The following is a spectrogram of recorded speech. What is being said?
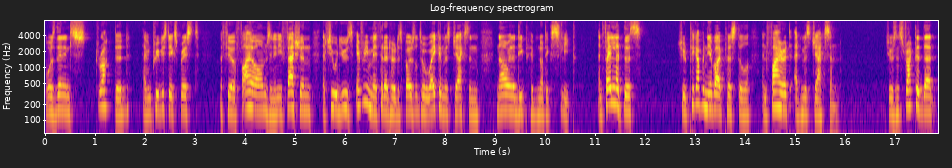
was then instructed, having previously expressed a fear of firearms in any fashion, that she would use every method at her disposal to awaken Miss Jackson, now in a deep hypnotic sleep. And failing at this, she would pick up a nearby pistol and fire it at Miss Jackson. She was instructed that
